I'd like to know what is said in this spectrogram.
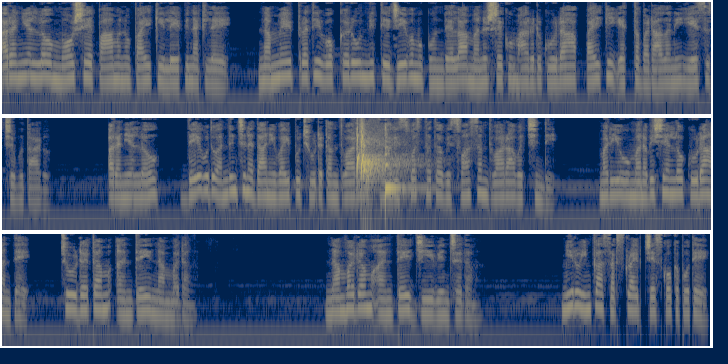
అరణ్యంలో మోషే పామును పైకి లేపినట్లే నమ్మే ప్రతి ఒక్కరూ నిత్య జీవము పొందేలా మనుష్య కుమారుడు కూడా పైకి ఎత్తబడాలని యేసు చెబుతాడు. అరణ్యంలో దేవుడు అందించిన దాని వైపు చూడటం ద్వారా వారి స్వస్థత విశ్వాసం ద్వారా వచ్చింది. మరియు మన విషయంలో కూడా అంతే చూడటం అంటే నమ్మడం. నమ్మడం అంటే జీవించడం. మీరు ఇంకా సబ్స్క్రైబ్ చేసుకోకపోతే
